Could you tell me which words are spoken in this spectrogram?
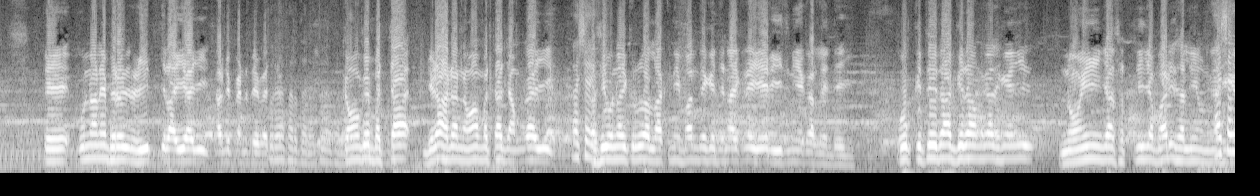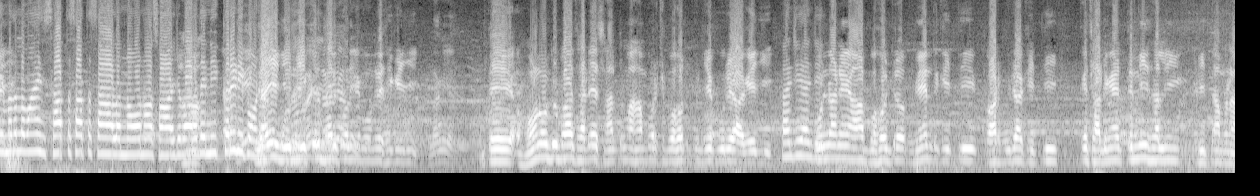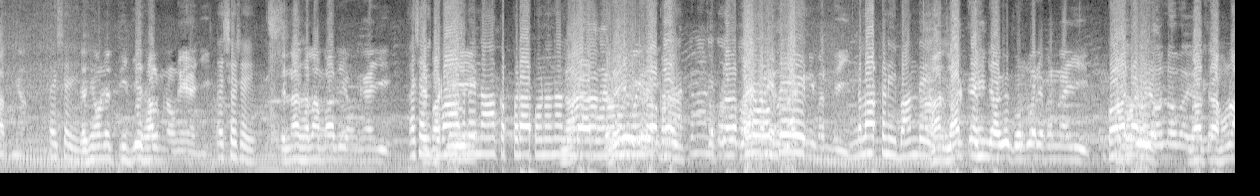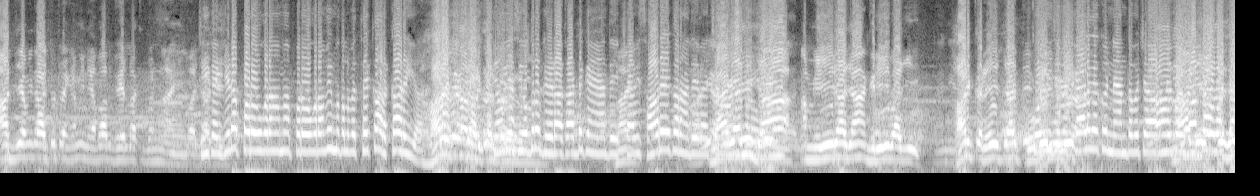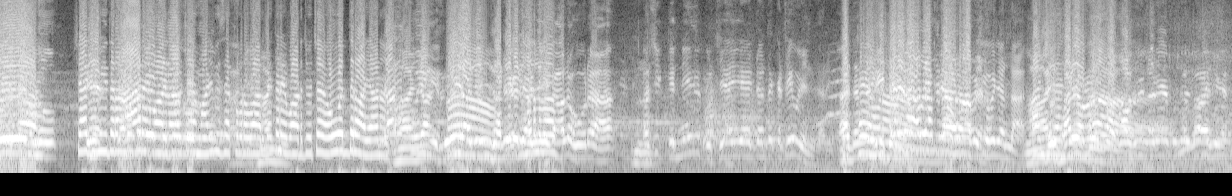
ਤੇ ਉਹਨਾਂ ਨੇ ਫਿਰ ਰੀਤ ਚਲਾਈ ਆ ਜੀ ਸਾਡੇ ਪਿੰਡ ਦੇ ਵਿੱਚ। ਤੁਰਿਆ ਫਿਰਦਾ ਰਿਹਾ ਤੁਰਿਆ ਫਿਰਦਾ ਕਿਉਂਕਿ ਬੱਚਾ ਜਿਹੜਾ ਸਾਡਾ ਨਵਾਂ ਬੱਚਾ ਜੰਮਦਾ ਹੈ ਜੀ ਅੱਛਾ ਜੀ। ਅਸੀਂ ਉਹਨਾਂ ਦੀ ਕਰੂਆ ਲੱਕ ਨਹੀਂ ਬੰਨਦੇ ਕਿ ਜਿੰਨਾ ਇੱਕ ਇਹ ਰੀਤ ਨਹੀਂ ਇਹ ਕਰ ਲੈਂਦੇ ਜੀ। ਉਹ ਕਿਤੇ ਦਾ ਅੱਗੇ ਦਾ ਹੁੰਦੀਆਂ ਸੀਗੀਆਂ ਜੀ ਨੌਵੀਂ ਜਾਂ ਸੱਤਵੀਂ ਜਾਂ ਬਾਰ੍ਹੀ ਸਾਲੀਆਂ ਹੁੰਦੀਆਂ ਅੱਛਾ ਜੀ ਸੀਗੀਆਂ ਮਤਲਬ ਐ 7-7 ਸਾਲ 9-9 ਸਾਲ ਜਵਾਬ ਦੇ ਨੀਕਰ ਹੀ ਨਹੀਂ ਪਾਉਂਦੇ ਨਹੀਂ ਜੀ ਨੀਕਰ ਬਿਲਕੁਲ ਨਹੀਂ ਪਾਉਂਦੇ ਸੀਗੇ ਜੀ। ਤੇ ਹੁਣ ਉਸ ਤੋਂ ਬਾਅਦ ਸਾਡੇ ਸੰਤ ਮਹਾਂਪੁਰਸ਼ ਬਹੁਤ ਪੁੱਜੇ ਪੂਰੇ ਆ ਗਏ ਜੀ। ਹਾਂਜੀ ਹਾਂਜੀ। ਉਹਨਾਂ ਨੇ ਆਪ ਬਹੁਤ ਮਿਹਨਤ ਕੀਤੀ ਪਾਠ ਪੂਜਾ ਕੀਤੀ ਕਿ ਸਾਡੀਆਂ ਤਿੰਨੀ ਸਾਲੀ ਰੀਤਾਂ ਬਣਾਤੀਆਂ। ਅੱਛਾ ਜੀ। ਅਸੀਂ ਹੁਣ ਤੀਜੇ ਸਾਲ ਮਨਾਉਣੇ ਆ ਜੀ। ਅੱਛਾ ਅੱਛਾ ਜੀ। ਤਿੰਨਾਂ ਸਾਲਾਂ ਬਾਅਦ ਇਹ ਆਉਂਦੀਆਂ ਜੀ। ਅੱਛਾ ਜੀ ਜਵਾਬ ਦੇ ਨਾ ਕੱਪੜਾ ਪਾਉਣਾ ਨਾ ਨਾ, ਲੀੜਾ ਪਾਉਣਾ ਰੱਖਣਾ ਕੱਪੜਾ ਦਾ ਫਿਰ ਪਾਉਣਾ ਨਹੀਂ, ਲੱਕ ਨਹੀਂ ਜੀ। ਬੰਦੇ ਹਾਂ ਲੱਕ ਅਸੀਂ ਜਾ ਕੇ ਗੁਰਦੁਆਰੇ ਬੰਨਣਾ ਜੀ। ਬਸ ਹੁਣ ਅੱਜ ਜਮੀ ਦਾ ਅੱਜ ਤੋਂ ਢਾਈਆਂ ਮਹੀਨਿਆਂ ਬਾਅਦ ਫੇਰ ਲੱਕ ਬੰਨਣਾ ਜੀ ਠੀਕ ਹੈ ਜੀ, ਜਿਹੜਾ ਪ੍ਰੋਗਰਾਮ ਆ ਪ੍ਰੋਗਰਾਮ ਵੀ ਮਤਲਬ ਇੱਥੇ ਘਰ ਘਰ ਹੀ ਆ। ਹਰ ਇੱਕ ਘਰ ਘਰ ਕਿਉਂਕਿ ਅਸੀਂ ਉਧਰੋਂ ਗੇੜਾ ਕੱਢ ਕੇ ਆਏ ਦੇਖਿਆ ਵੀ ਸਾਰੇ ਘਰਾਂ ਦੇ ਵਿੱਚ ਕਿਹਾ ਜੀ ਜਾਂ ਅਮੀਰ ਆ ਜਾਂ ਗਰੀਬ ਆ ਜੀ। ਹਰ ਘਰੇ ਚਾਹੇ ਕੋਈ ਥੋੜੀ ਜਿਵੇਂ ਕਹਿ ਲਗੇ ਕੋਈ ਨੰਦ ਵਿਚਾਰ ਨੇ ਕੋਈ ਵਾਧਾ ਚਾਹੇ ਜ਼ਮੀਂਦਾਰਾਂ ਦੇ ਘਰੇ ਵੜ ਜਾਓ ਚਾਹੇ ਮਾਝ ਵੀ ਸਿੱਖ ਪਰਿਵਾਰ ਦੇ ਘਰੇ ਵੜ ਜਾਓ ਚਾਹੇ ਉਹ ਇੱਧਰ ਆ ਜਾਣ। ਹਾਂ ਜਾਂ ਕੋਈ ਆ ਜੀ ਸਾਡੇ ਘਰੇ ਆ ਜੀ ਮਤਲਬ- ਗੱਲ ਹੋ ਰਿਹਾ। ਅਸੀਂ ਕਿੰਨੇ ਵੀ ਗੁੱਸੇ ਆਈ ਐਦਾਂ ਤੇ ਇਕੱਠੇ ਹੋ ਜਾਂਦੇ ਸਾਰੇ। ਇਕੱਠੇ ਹੋ ਇੱਕ ਜਾਂਦੇ ਨਾਲ ਆ। ਇੱਕ ਨਾਲ ਆਪਸ 'ਚ ਹੋ ਜਾਂਦਾ। ਹਾਂਜੀ, ਸਾਰੇ। ਹੁਣ ਵਿੱਚ ਲੜੇ ਬੁੱਲੇ।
